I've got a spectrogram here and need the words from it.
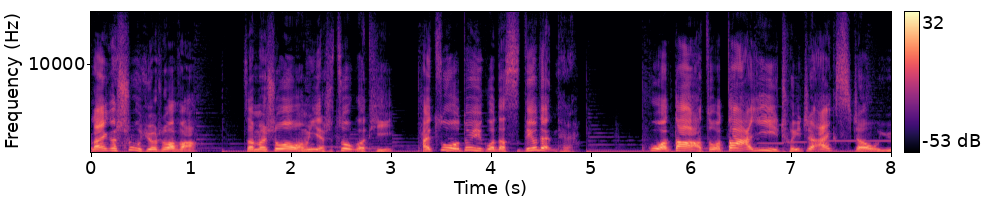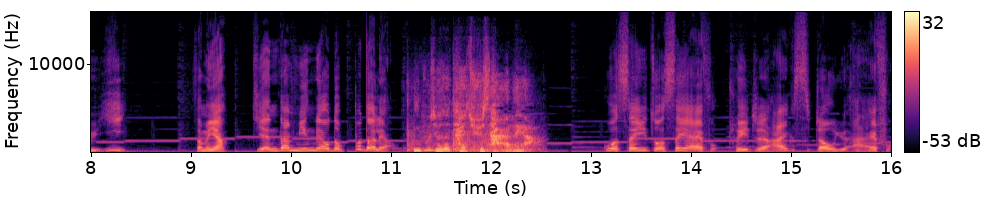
来个数学说法，怎么说我们也是做过题，还做对过的 student 呀。过大做大 E 垂直 X 轴于 E，怎么样？简单明了的不得了。你不觉得太屈才了呀？过 C 做 CF 垂直 X 轴于 F，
